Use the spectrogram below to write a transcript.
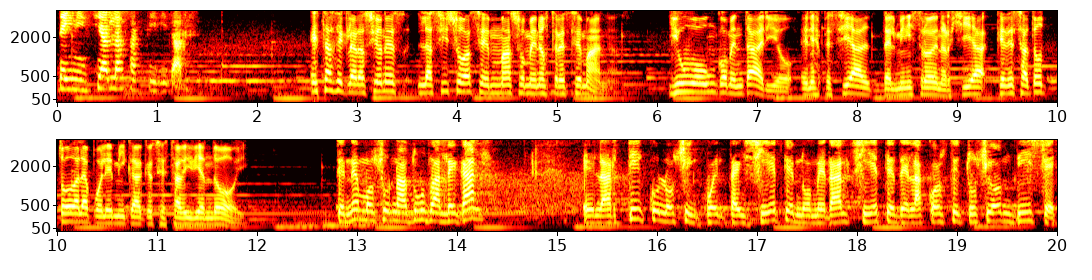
de iniciar las actividades. Estas declaraciones las hizo hace más o menos tres semanas y hubo un comentario, en especial del ministro de Energía, que desató toda la polémica que se está viviendo hoy. Tenemos una duda legal. El artículo 57, numeral 7 de la Constitución dice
